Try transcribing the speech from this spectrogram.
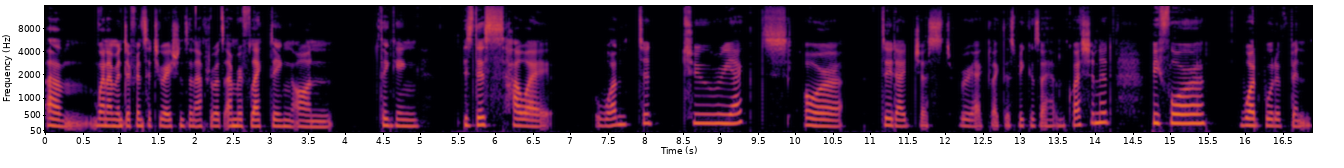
um, when I'm in different situations and afterwards, I'm reflecting on thinking, is this how I wanted to react, or did I just react like this because I haven't questioned it before? What would have been,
